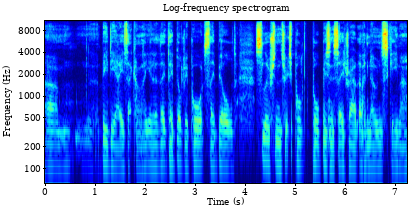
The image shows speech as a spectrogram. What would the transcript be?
um, bdas that kind of thing you know they, they build reports they build solutions which pull, pull business data out of a known schema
